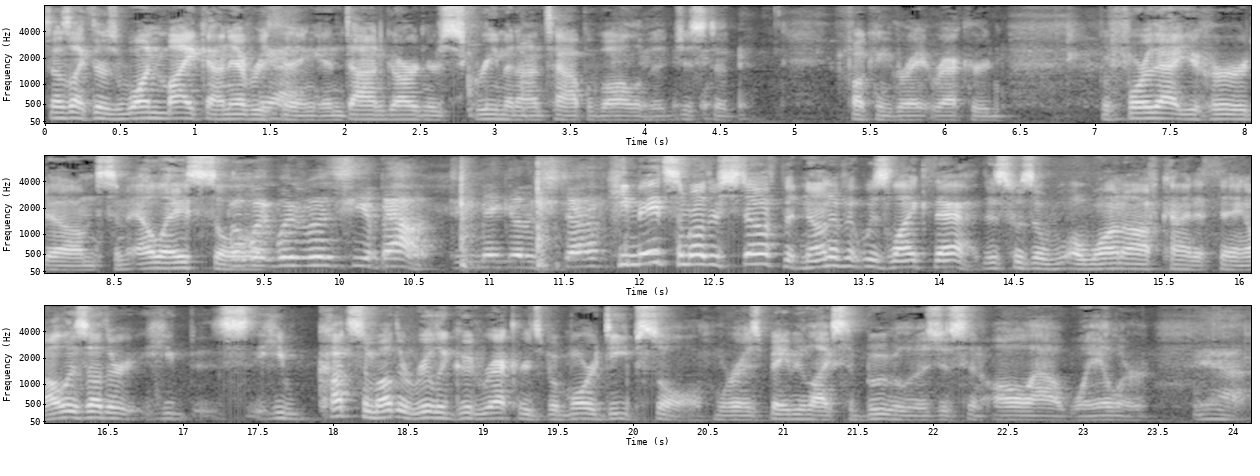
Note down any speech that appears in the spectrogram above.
sounds like there's one mic on everything, and Don Gardner's screaming on top of all of it. Just a fucking great record. Before that, you heard um, some L.A. soul. But what, what was he about? Did he make other stuff? He made some other stuff, but none of it was like that. This was a, a one-off kind of thing. All his other he he cut some other really good records, but more deep soul. Whereas Baby Likes to Boogaloo is just an all-out wailer. Yeah.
